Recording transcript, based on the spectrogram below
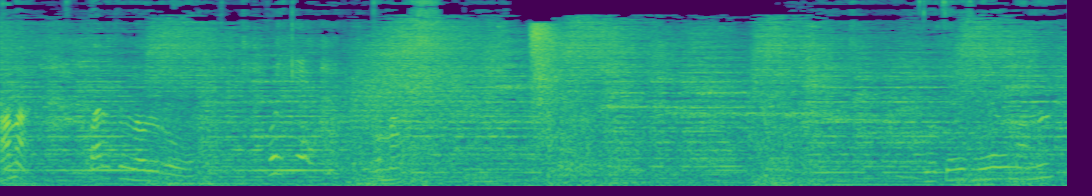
Mamá, párate un lado del robo. ¿Por qué? Mamá. ¿No tienes miedo, mamá?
